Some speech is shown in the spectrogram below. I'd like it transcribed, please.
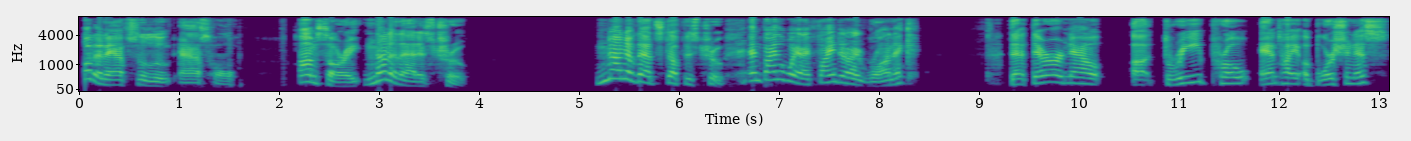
What an absolute asshole. I'm sorry, none of that is true. None of that stuff is true. And by the way, I find it ironic that there are now uh, three pro anti abortionists.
